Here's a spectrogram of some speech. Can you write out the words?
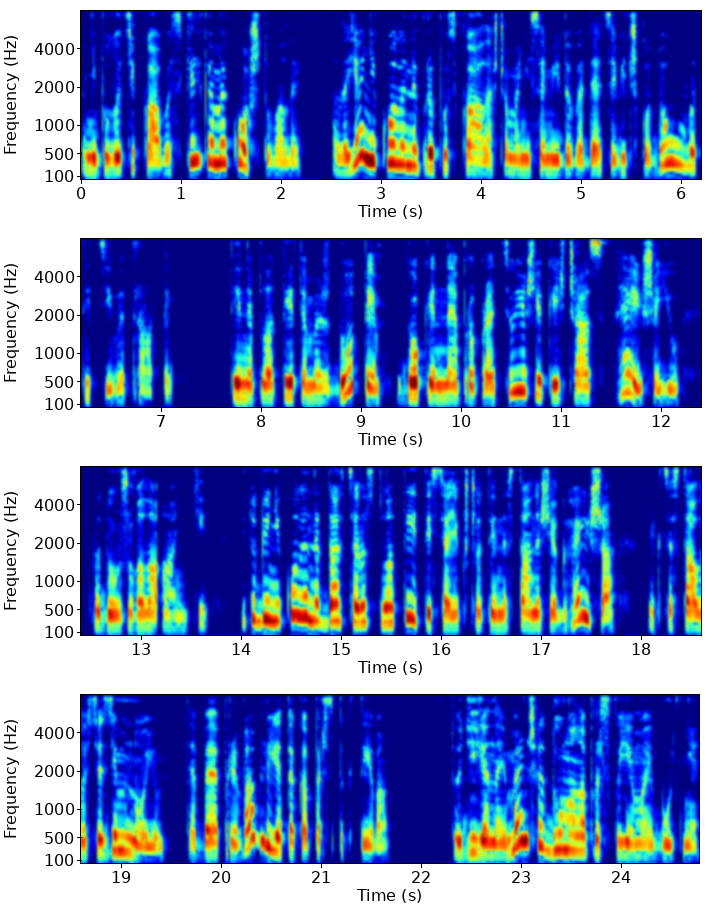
Мені було цікаво, скільки ми коштували, але я ніколи не припускала, що мені самій доведеться відшкодовувати ці витрати. Ти не платитимеш доти, доки не пропрацюєш якийсь час гейшею, продовжувала Анті, і тобі ніколи не вдасться розплатитися, якщо ти не станеш як гейша, як це сталося зі мною. Тебе приваблює така перспектива? Тоді я найменше думала про своє майбутнє.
